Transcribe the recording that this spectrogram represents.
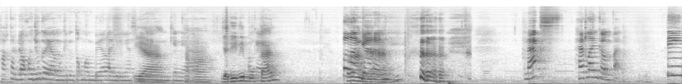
Hak terdakwa juga ya mungkin untuk membela dirinya sendiri Iya. mungkin ya. heeh. Jadi ini bukan Pelanggaran. Next, headline keempat. Ting,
